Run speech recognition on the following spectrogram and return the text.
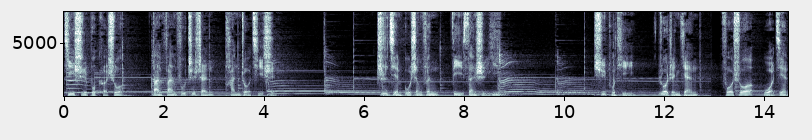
即是不可说，但凡夫之人贪着其事。知见不生分第三十一。须菩提，若人言，佛说我见、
